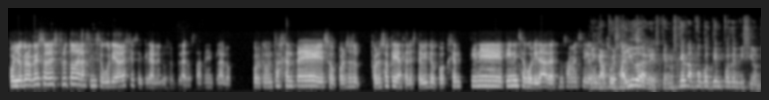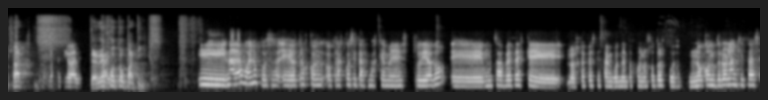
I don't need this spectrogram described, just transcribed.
Pues yo creo que eso es fruto de las inseguridades que se crean en los empleados también, claro porque mucha gente, eso, por eso, por eso quería hacer este vídeo, gente tiene, tiene inseguridades, no saben si le Venga, pues ayúdales, que nos queda poco tiempo de misión, Sara. Te dejo todo para ti. Y nada, bueno, pues eh, otros, otras cositas más que me he estudiado. Eh, muchas veces que los jefes que están contentos con nosotros, pues no controlan quizás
